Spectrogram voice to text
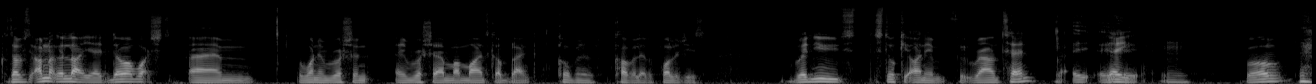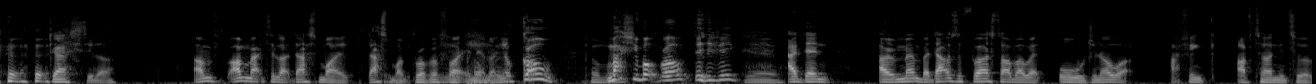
because I'm not gonna lie, yeah. You know, I watched um, the one in Russian in Russia, and my mind's gone blank. Kovalev. Kovalev, apologies. When you st- stuck it on him for round ten, Like eight, eight, Eight. eight. Mm. Bro, gassed, you know. I'm I'm acting like that's my that's my brother fighting there. come Like, yo, go mash him up, bro. Do you think? Yeah. And then I remember that was the first time I went, oh, do you know what? I think I've turned into a,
